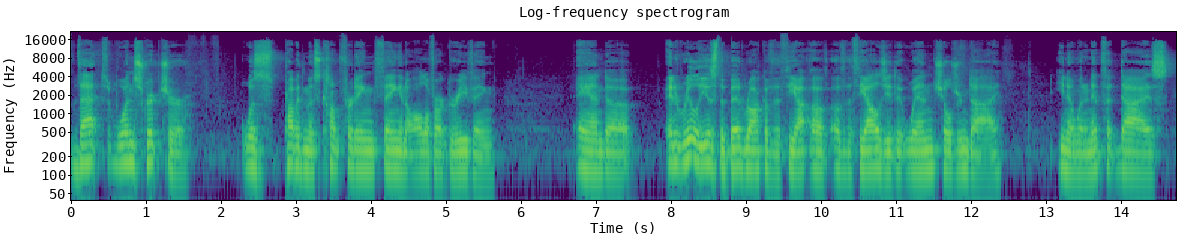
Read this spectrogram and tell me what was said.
that one scripture was probably the most comforting thing in all of our grieving, and uh, and it really is the bedrock of the, the- of, of the theology that when children die, you know, when an infant dies,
